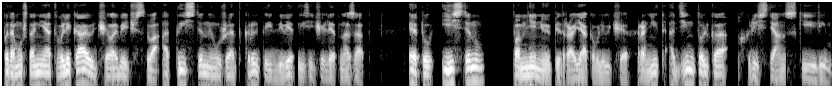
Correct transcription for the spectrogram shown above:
потому что они отвлекают человечество от истины, уже открытой две тысячи лет назад. Эту истину, по мнению Петра Яковлевича, хранит один только христианский Рим.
